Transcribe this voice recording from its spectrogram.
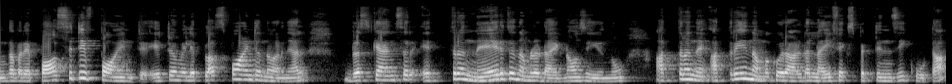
എന്താ പറയുക പോസിറ്റീവ് പോയിന്റ് ഏറ്റവും വലിയ പ്ലസ് പോയിന്റ് എന്ന് പറഞ്ഞാൽ ബ്രസ്റ്റ് ക്യാൻസർ എത്ര നേരത്തെ നമ്മൾ ഡയഗ്നോസ് ചെയ്യുന്നു അത്ര അത്രയും നമുക്ക് ഒരാളുടെ ലൈഫ് എക്സ്പെക്റ്റൻസി കൂട്ടാം.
